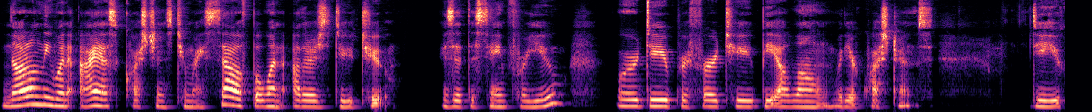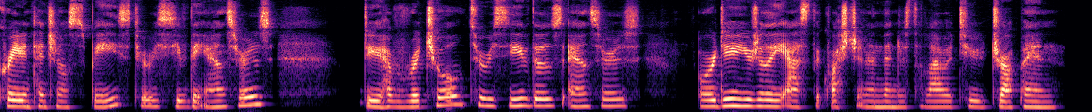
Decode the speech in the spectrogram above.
not only when I ask questions to myself, but when others do too. Is it the same for you? Or do you prefer to be alone with your questions? Do you create intentional space to receive the answers? Do you have ritual to receive those answers? Or do you usually ask the question and then just allow it to drop in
